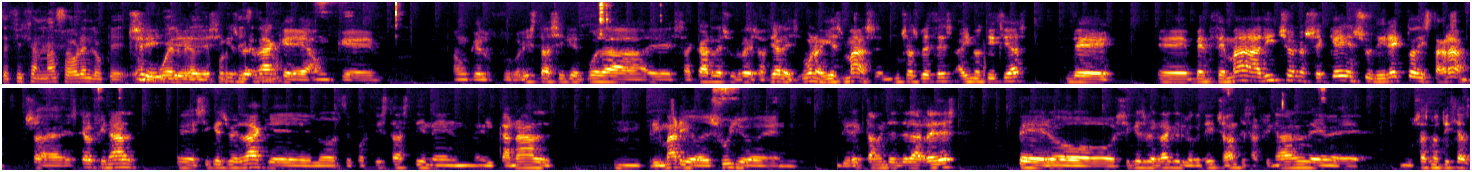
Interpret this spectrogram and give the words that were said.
Se fijan más ahora en lo que envuelve al deportista. Sí, es verdad que aunque, aunque el futbolista sí que pueda eh, sacar de sus redes sociales, bueno, y es más, muchas veces hay noticias de eh, Benzema ha dicho no sé qué en su directo de Instagram. O sea, es que al final eh, sí que es verdad que los deportistas tienen el canal mm, primario, el suyo, en, directamente desde las redes, pero sí que es verdad que es lo que te he dicho antes, al final eh, muchas noticias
